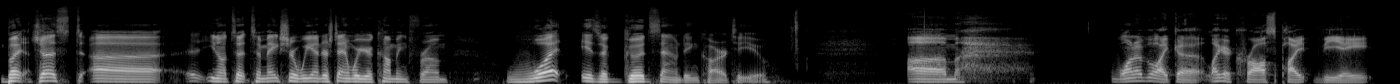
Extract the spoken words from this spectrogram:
But Yeah. just uh, you know, to to make sure we understand where you're coming from, what is a good sounding car to you? um, one of like a like a cross pipe V8.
